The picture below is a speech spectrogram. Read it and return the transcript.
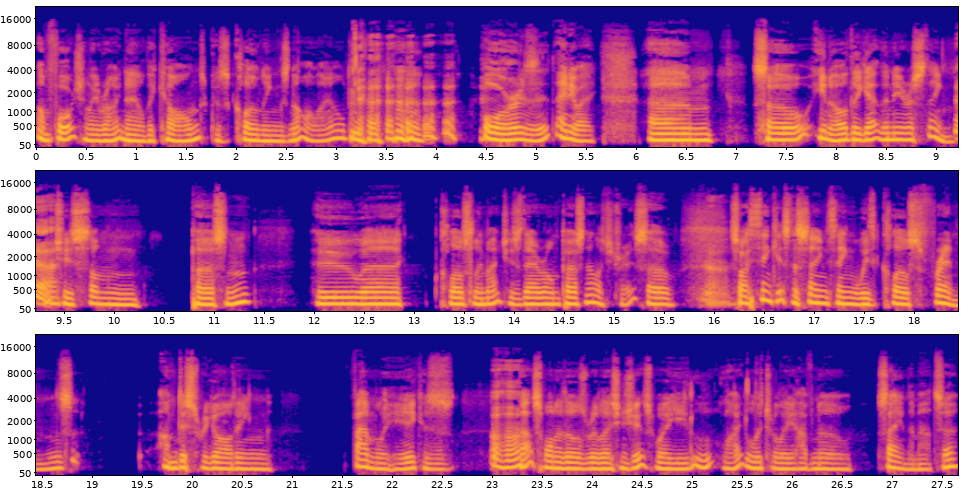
unfortunately, right now they can't because cloning's not allowed. or is it? Anyway, um, so, you know, they get the nearest thing, Yeah. which is some person who uh, closely matches their own personality traits. So, so I think it's the same thing with close friends. I'm disregarding family here because Uh-huh. that's one of those relationships where you like literally have no say in the matter,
